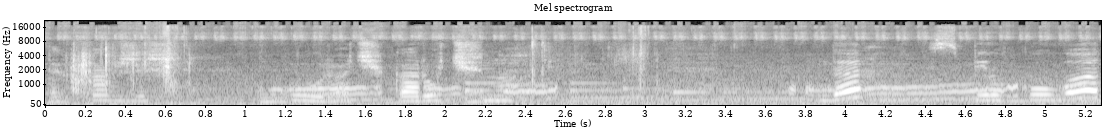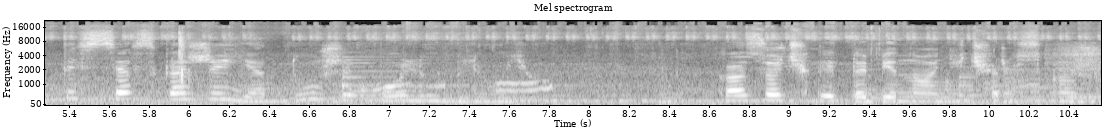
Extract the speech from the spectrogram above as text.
Така вже ж курочка ручна. Да? Спілкуватися, скажи, я дуже полюблю. Казочки тобі на ніч розкажу.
